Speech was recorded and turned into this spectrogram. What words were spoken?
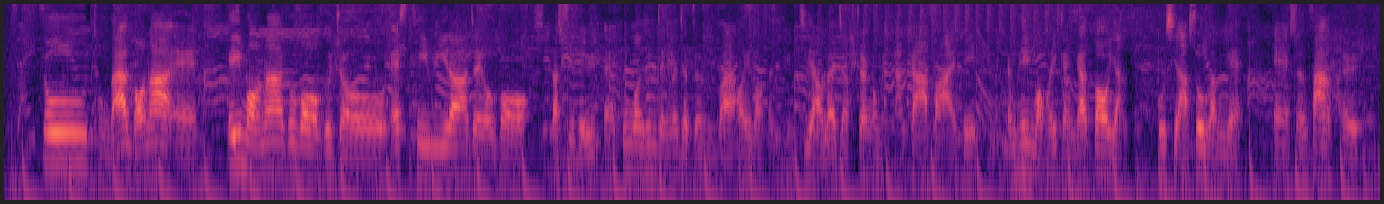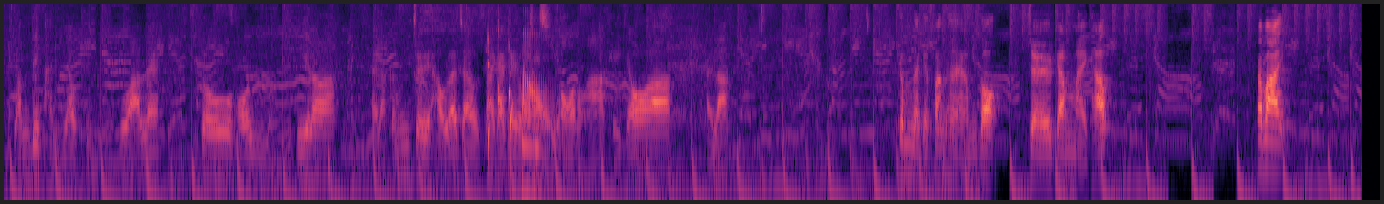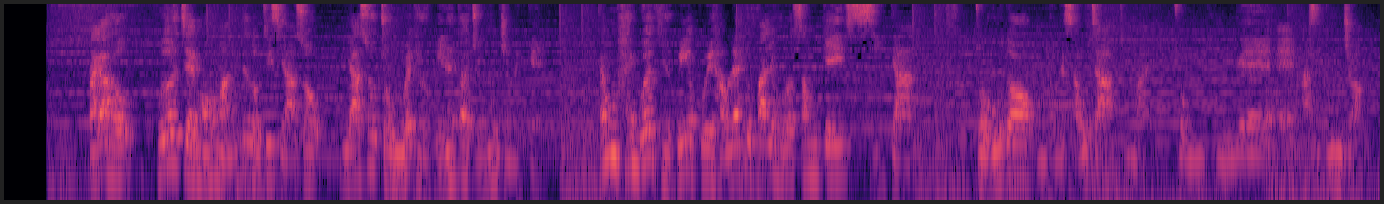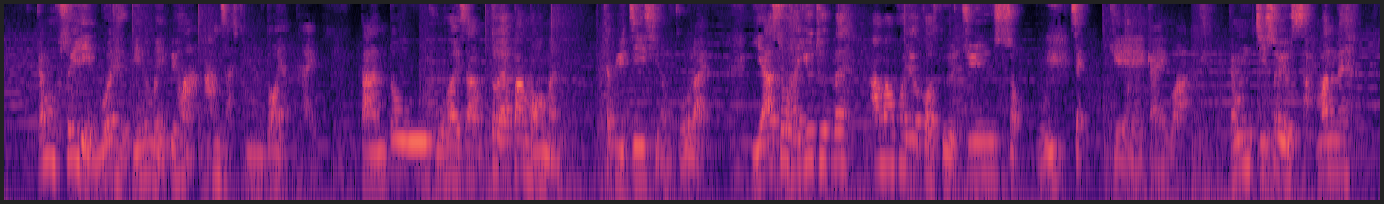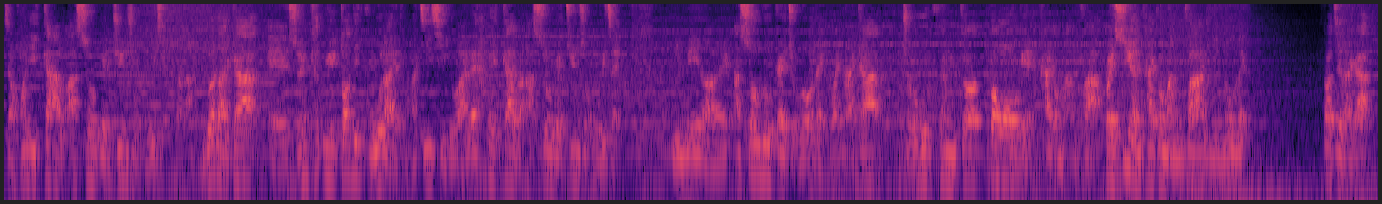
都同大家講啦，誒、希望啦嗰、個叫做 STV 啦，即係嗰個特殊旅誒、觀光簽證咧，就盡快可以落實完之後咧，就將個名額加大啲，咁希望可以更加多人，好似阿蘇咁嘅誒，想翻去揾啲朋友團圓嘅話咧，都可以容易啲啦，係啦，咁最後咧就大家繼續支持我同阿奇哥啦，係啦，今日嘅分享係咁多，最近迷球，拜拜。大家好，好多謝網民一路支持阿蘇，而阿蘇做每一條片咧都係盡心盡力嘅。咁喺每一條片嘅背後咧，都花咗好多心機時間，做好多唔同嘅搜集，同埋做唔同嘅誒、拍攝工作。咁雖然每一條片都未必可能啱晒咁多人睇，但都好開心，都有一班網民給予支持同鼓勵。而阿蘇喺 YouTube 咧，啱啱開咗一個叫做專屬會籍嘅計劃，咁只需要十蚊咧，就可以加入阿蘇嘅專屬會籍噶啦。如果大家誒、想給予多啲鼓勵同埋支持嘅話咧，可以加入阿蘇嘅專屬會籍。而未來阿蘇都繼續努力為大家做好更多多嘅泰國文化，為宣揚泰國文化而努力。多謝大家。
